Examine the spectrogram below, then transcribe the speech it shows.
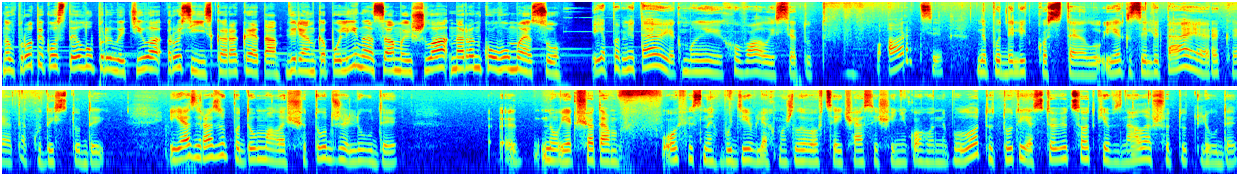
навпроти костелу прилетіла російська ракета. Вірянка Поліна саме йшла на ранкову месу. Я пам'ятаю, як ми ховалися тут в арці неподалік костелу, і як залітає ракета кудись туди. І я зразу подумала, що тут же люди. Е, Ну, якщо там в офісних будівлях, можливо, в цей час ще нікого не було, то тут я 100% знала, що тут люди.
